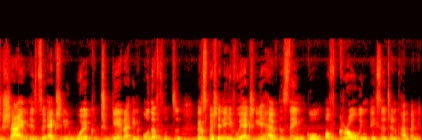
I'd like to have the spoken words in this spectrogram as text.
to shine is to actually work together in order for to especially if we actually have the same goal of growing a certain company.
